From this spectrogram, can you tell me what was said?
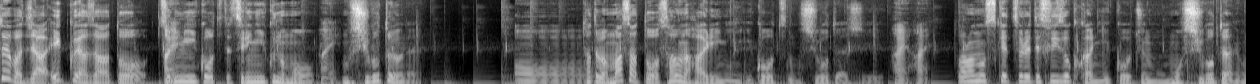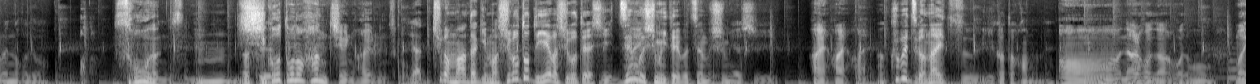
例えばじゃあ、エッグやザーと釣りに行こうっつって釣りに行くのも、はい。もう仕事よね。お例えば、マサとサウナ入りに行こうっつうのも仕事やし、はいはい虎之助連れて水族館に行こうっちゅうのももう仕事やね、俺の中では。そうなんですね、うん。仕事の範疇に入るんですか？いや、ちゅうかまあ、だけまあ仕事って言えば仕事やし、全部趣味といえば全部趣味やし、はいはいはい。区別がないっつう言い方かもね。ああ、うん。なるほどなるほど、うん。まあ、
